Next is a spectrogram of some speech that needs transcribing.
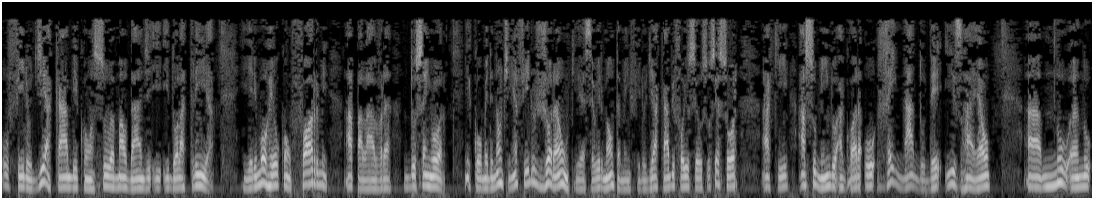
o filho de Acabe com a sua maldade e idolatria. E ele morreu conforme a palavra do Senhor. E como ele não tinha filho, Jorão, que é seu irmão, também filho de Acabe, foi o seu sucessor, aqui assumindo agora o reinado de Israel, ah, no ano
